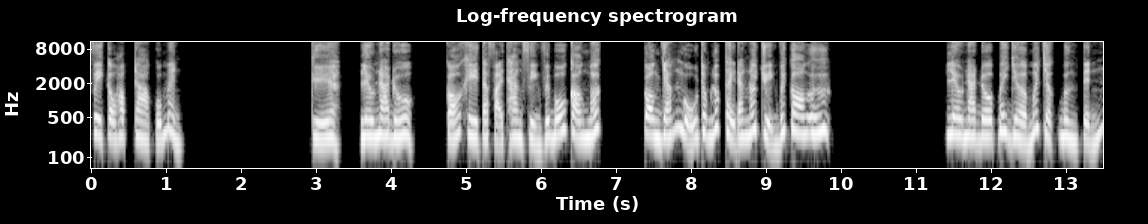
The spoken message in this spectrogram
vì cậu học trò của mình. Kìa, Leonardo, có khi ta phải than phiền với bố con mất. Con dám ngủ trong lúc thầy đang nói chuyện với con ư? Leonardo bây giờ mới chợt bừng tỉnh.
